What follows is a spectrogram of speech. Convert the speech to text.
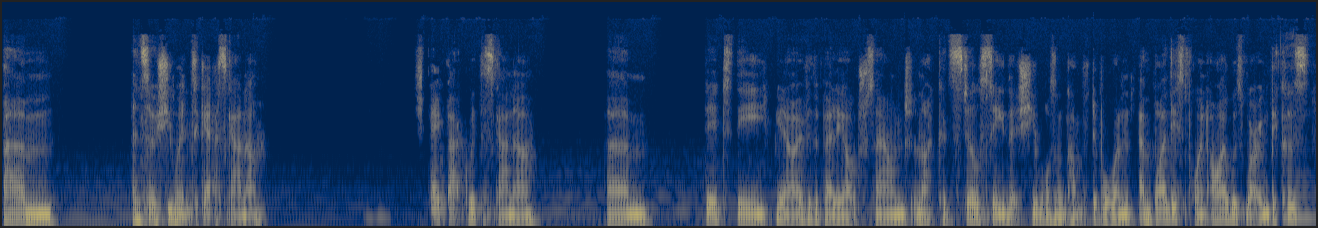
Um, and so she went to get a scanner. Mhm. She came back with the scanner, um, did the, you know, over the belly ultrasound, and I could still see that she wasn't comfortable. And, and by this point, I was worrying because Yeah.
